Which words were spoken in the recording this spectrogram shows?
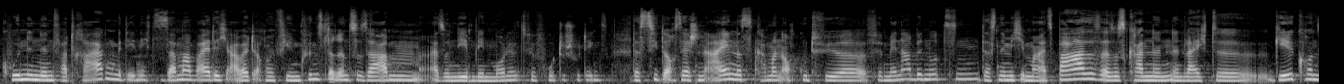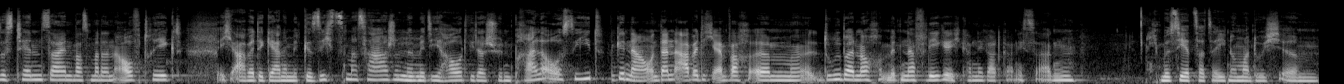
Kundinnen vertragen, mit denen ich zusammenarbeite. Ich arbeite auch mit vielen Künstlerinnen zusammen, also neben den Models für Fotoshootings. Das zieht auch sehr schön ein. Das kann man auch gut für, für Männer benutzen. Das nehme ich immer als Basis. Also es kann eine, eine leichte Gelkonsistenz sein, was man dann aufträgt. Ich arbeite gerne mit Gesichtsmassagen, damit die Haut wieder schön prall aussieht. Genau, und dann arbeite ich einfach ähm, drüber noch mit einer Pflege. Ich kann dir gerade gar nicht sagen. Ich müsste jetzt tatsächlich nochmal durch ähm,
